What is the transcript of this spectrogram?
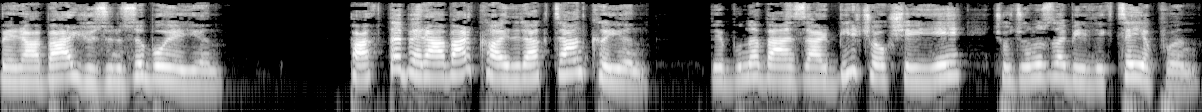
beraber yüzünüzü boyayın. Parkta beraber kaydıraktan kayın ve buna benzer birçok şeyi çocuğunuzla birlikte yapın.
